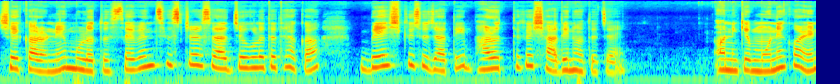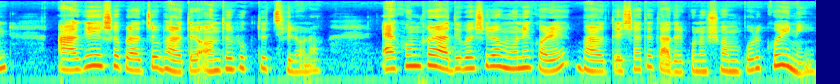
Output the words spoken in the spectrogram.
সে কারণে মূলত সেভেন সিস্টার্স রাজ্যগুলোতে থাকা বেশ কিছু জাতি ভারত থেকে স্বাধীন হতে চায়। অনেকে মনে করেন, আগে এসব রাজ্য ভারতের অন্তর্ভুক্ত ছিল না। এখনকার আদিবাসীরা মনে করে ভারতের সাথে তাদের কোনো সম্পর্কই নেই।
